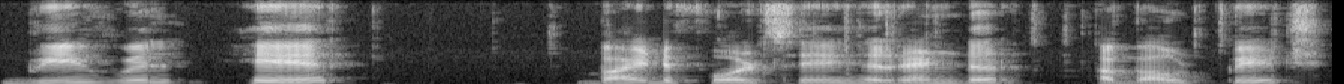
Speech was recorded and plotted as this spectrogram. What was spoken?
we will here by default say render about page.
